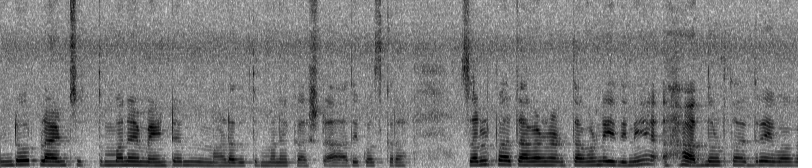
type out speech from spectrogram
ಇಂಡೋರ್ ಪ್ಲ್ಯಾಂಟ್ಸ್ ತುಂಬಾ ಮೇಂಟೈನ್ ಮಾಡೋದು ತುಂಬಾ ಕಷ್ಟ. ಅದಕ್ಕೋಸ್ಕರ ಸ್ವಲ್ಪ ತಗೊಂಡು, ತಗೊಂಡಿದ್ದೀನಿ. ಅದು ನೋಡ್ತಾ ಇದ್ದರೆ ಇವಾಗ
